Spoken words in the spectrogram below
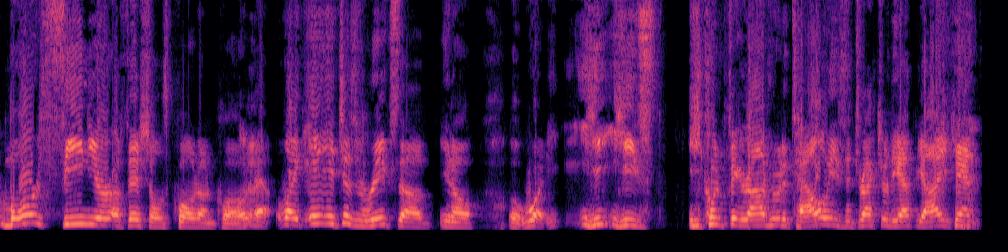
more senior officials, quote unquote. Right. Like, it, it just reeks of, you know, what? He, he's he couldn't figure out who to tell. He's the director of the FBI. He can't.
